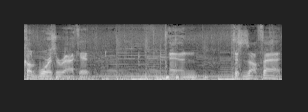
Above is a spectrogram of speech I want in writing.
called War's a Racket. And this is off that.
